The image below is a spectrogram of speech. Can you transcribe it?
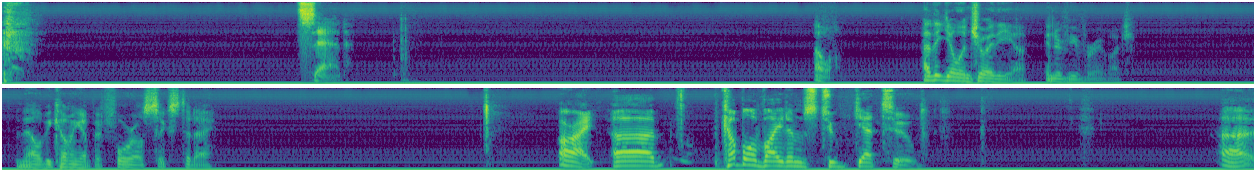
Sad. Oh well. I think you'll enjoy the uh, interview very much. And that'll be coming up at 4.06 today. All right. A uh, couple of items to get to. Uh,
